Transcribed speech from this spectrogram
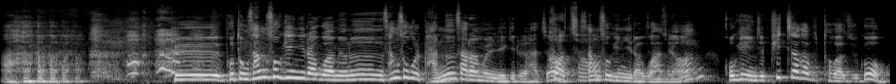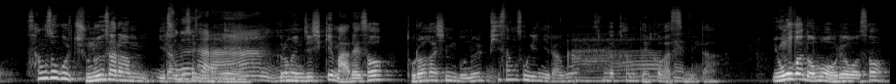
그 보통 상속인이라고 하면은 상속을 받는 사람을 얘기를 하죠. 그렇죠. 상속인이라고 하면 상속인. 거기에 이제 피자가 붙어가지고 상속을 주는 사람이라고 주는 생각해요. 사람. 그러면 이제 쉽게 말해서 돌아가신 분을 피상속인이라고 아, 생각하면 될 것 같습니다. 용어가 너무 어려워서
